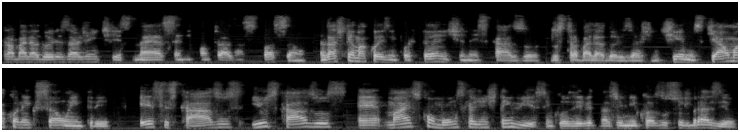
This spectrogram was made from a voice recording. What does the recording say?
trabalhadores argentinos né, sendo encontrados nessa situação. Mas acho que tem uma coisa importante nesse caso dos trabalhadores argentinos, que há uma conexão entre esses casos e os casos é, mais comuns que a gente tem visto, inclusive das vinícolas do sul do Brasil,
